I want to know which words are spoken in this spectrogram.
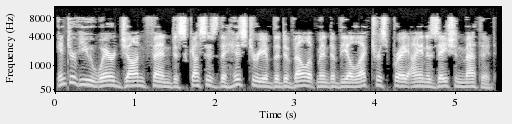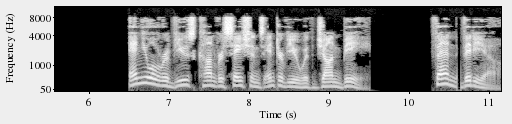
Interview where John Fenn discusses the history of the development of the electrospray ionization method Annual Reviews Conversations interview with John B. Fenn video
